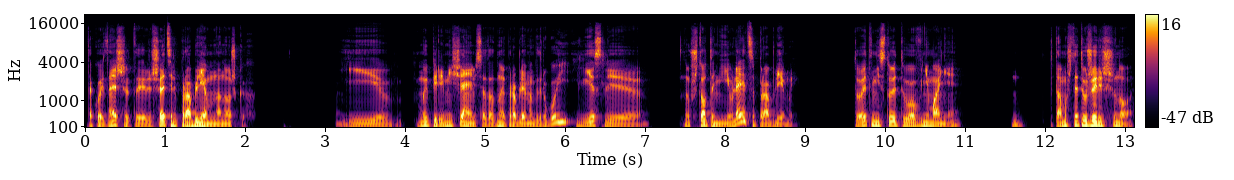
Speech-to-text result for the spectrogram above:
такой, знаешь, это решатель проблем на ножках. И мы перемещаемся от одной проблемы к другой, если ну, что-то не является проблемой, то это не стоит его внимания. Потому что это уже решено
